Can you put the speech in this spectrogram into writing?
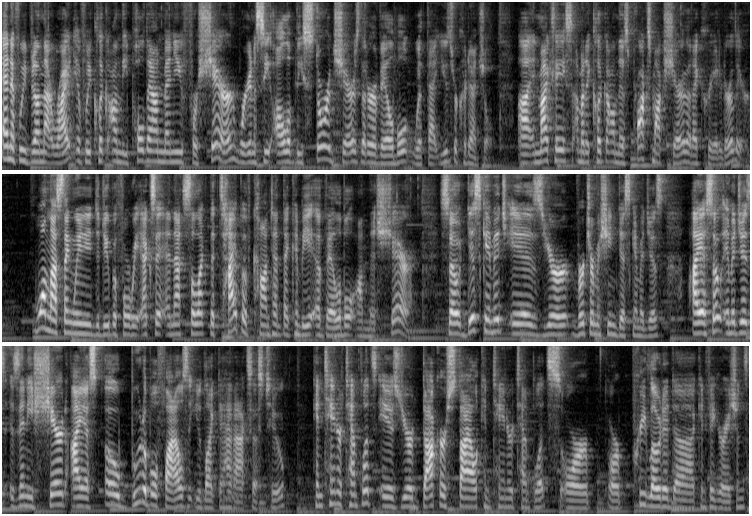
And if we've done that right, if we click on the pull-down menu for share, we're going to see all of the storage shares that are available with that user credential. Uh, in my case, I'm going to click on this Proxmox share that I created earlier. One last thing we need to do before we exit, and that's select the type of content that can be available on this share. So disk image is your virtual machine disk images. ISO images is any shared ISO bootable files that you'd like to have access to. Container templates is your Docker style container templates or, or preloaded uh, configurations.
